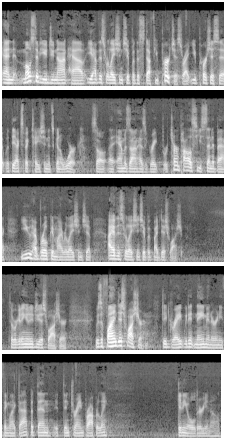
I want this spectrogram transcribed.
And most of you do not have, you have this relationship with the stuff you purchase, right? You purchase it with the expectation it's going to work. So uh, Amazon has a great return policy, you send it back. You have broken my relationship. I have this relationship with my dishwasher. So we're getting a new dishwasher. It was a fine dishwasher, did great. We didn't name it or anything like that, but then it didn't drain properly. Getting older, you know,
